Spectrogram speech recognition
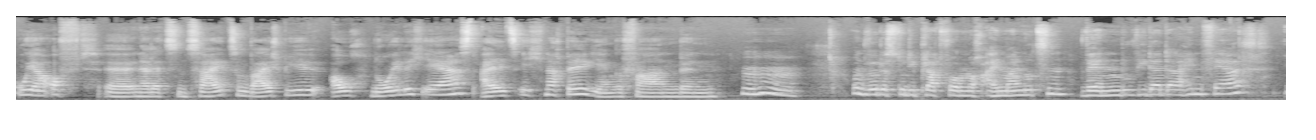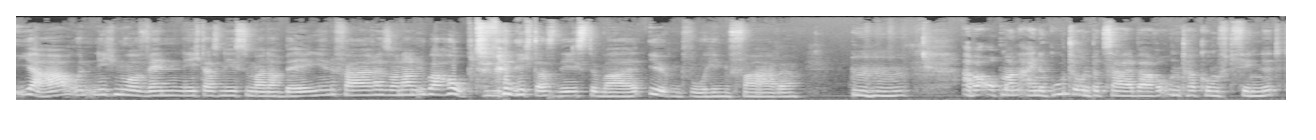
Oh ja, oft äh, in der letzten Zeit. Zum Beispiel auch neulich erst, als ich nach Belgien gefahren bin. Mhm. Und würdest du die Plattform noch einmal nutzen, wenn du wieder dahin fährst? Ja, und nicht nur, wenn ich das nächste Mal nach Belgien fahre, sondern überhaupt, wenn ich das nächste Mal irgendwo hinfahre. Mhm. Aber ob man eine gute und bezahlbare Unterkunft findet,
